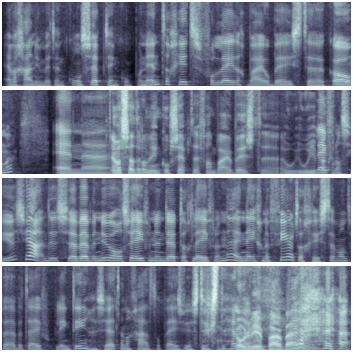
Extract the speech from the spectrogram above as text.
En we gaan nu met een concept- en componentengids volledig biobased komen. En, en wat staat er dan in concepten van biobased? hoe, hoe je leveranciers, ja. Dus we hebben nu al 37 leveranciers, nee 49 gisteren, want we hebben het even op LinkedIn gezet. En dan gaat het opeens weer een stuk sneller. Komen er weer een paar bij? Ja, ja, ja.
